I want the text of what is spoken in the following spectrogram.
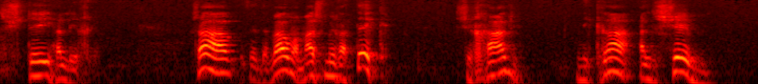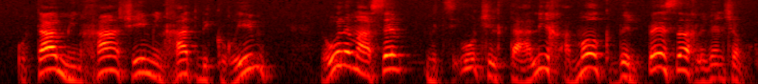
שתי הלחם. עכשיו, זה דבר ממש מרתק שחג נקרא על שם אותה מנחה שהיא מנחת ביקורים, והוא למעשה מציאות של תהליך עמוק בין פסח לבין שבוע.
